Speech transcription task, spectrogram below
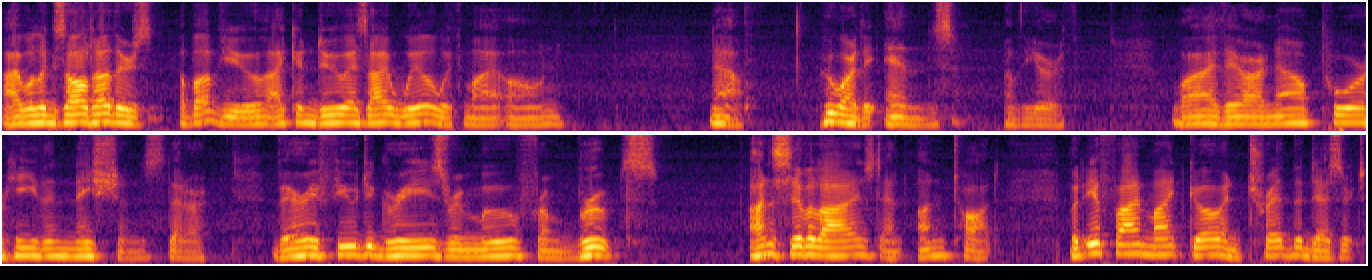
I will exalt others above you. I can do as I will with my own. Now, who are the ends of the earth? Why, there are now poor heathen nations that are very few degrees removed from brutes, uncivilized and untaught. But if I might go and tread the desert,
